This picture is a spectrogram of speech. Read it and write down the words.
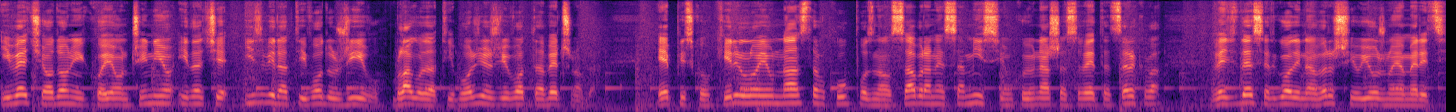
i veće od onih koje on činio i da će izvirati vodu živu, blagodati Božje života večnoga. Episkop Kirilo je u nastavku upoznao sabrane sa misijom koju naša sveta crkva već deset godina vrši u Južnoj Americi.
